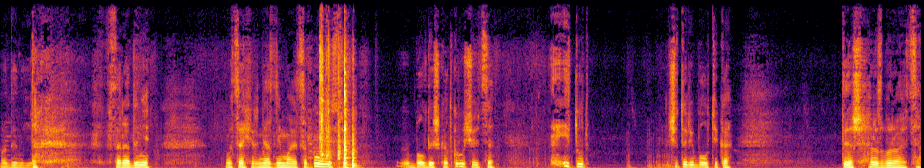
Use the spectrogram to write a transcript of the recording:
Один є. Так. Всередині оця херня знімається повністю. Балдишка відкручується. І тут 4 болтика теж розбираються.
